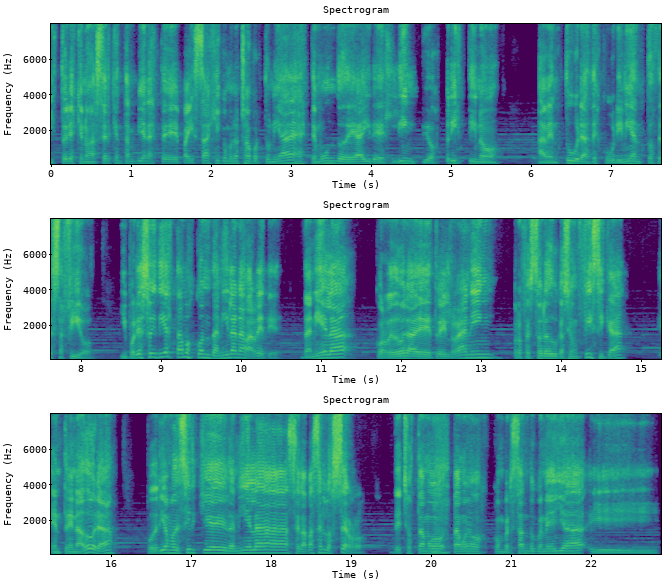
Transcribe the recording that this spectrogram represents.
historias que nos acerquen también a este paisaje como en otras oportunidades, a este mundo de aires limpios, prístinos, aventuras, descubrimientos, desafíos. Y por eso hoy día estamos con Daniela Navarrete. Daniela, corredora de trail running, profesora de educación física, entrenadora. Podríamos decir que Daniela se la pasa en los cerros. De hecho, estamos, estamos conversando con ella y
